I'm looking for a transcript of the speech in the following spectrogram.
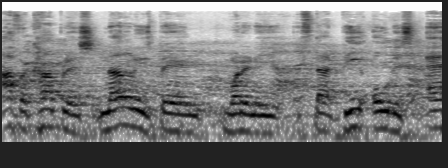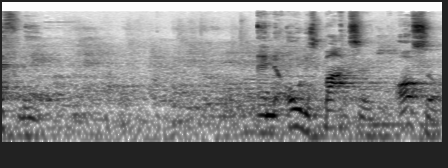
I've accomplished not only as being one of the, if not the oldest athlete and the oldest boxer also,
